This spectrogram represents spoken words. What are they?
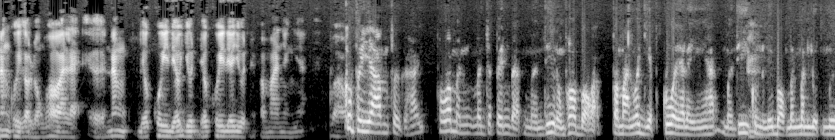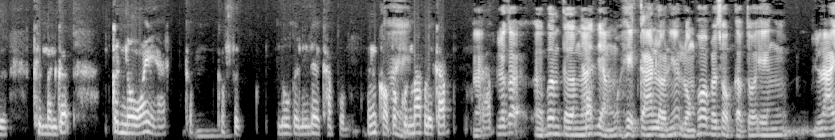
นั่งคุยกับหลวงพ่อแหละเออนั่งเดี๋ยวคุยเดี๋ยวหยุดเดี๋ยวคุยเดี๋ยวหยุดประมาณอย่างเนี้ยก็พยายามฝึกครับเพราะว่ามันมันจะเป็นแบบเหมือนที่หลวงพ่อบอกอะประมาณว่าเหยียบกล้วยอะไรอย่างเงี้ยเหมือนที่คุณหนุ่ยบอกมันมันหลุดมือ คือมันก็ก็น้อยครับก็ก็ฝึกรู้ไปเรื่อยๆครับผมงั้นขอบพระคุณมากเลยครับครับ แล้วก็เพิ่มเติมนะ อย่างเหตุการณ์เหล่านี้หลวงพ่อประสบกับตัวเองหลาย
